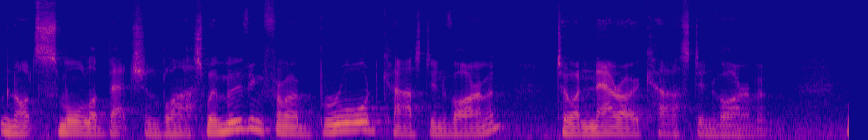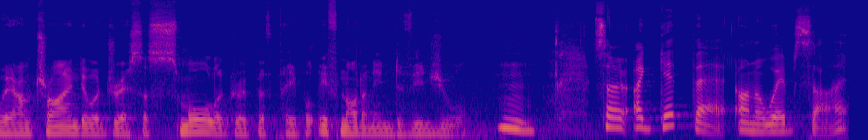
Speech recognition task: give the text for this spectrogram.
not smaller batch and blast. We're moving from a broadcast environment to a narrowcast environment where I'm trying to address a smaller group of people, if not an individual. So I get that on a website.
